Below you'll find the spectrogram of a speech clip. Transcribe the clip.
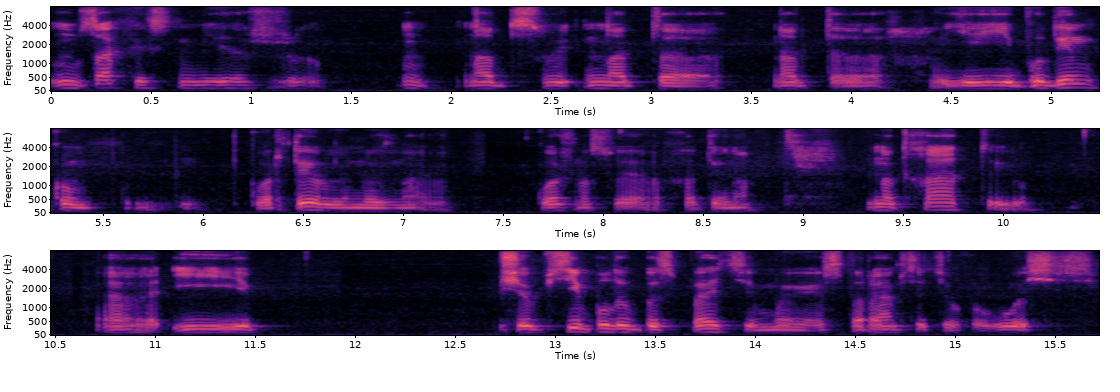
захист між над, над, е, над е, її будинком, квартирою, не знаю, кожна своя хатина, над хатою. І щоб всі були в безпеці, ми стараємося цього ось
